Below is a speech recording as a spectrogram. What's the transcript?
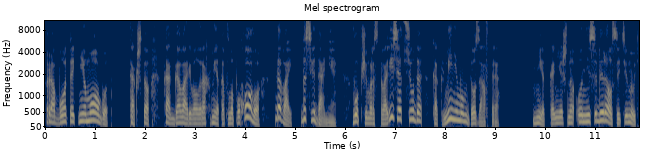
работать не могут. Так что, как говаривал Рахметов Лопухову, давай, до свидания. В общем, растворись отсюда как минимум до завтра. Нет, конечно, он не собирался тянуть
